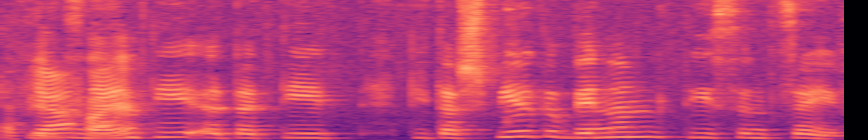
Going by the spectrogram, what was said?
auf jeden Ja, Fall. nein, die, äh, die, die das Spiel gewinnen, die sind safe.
